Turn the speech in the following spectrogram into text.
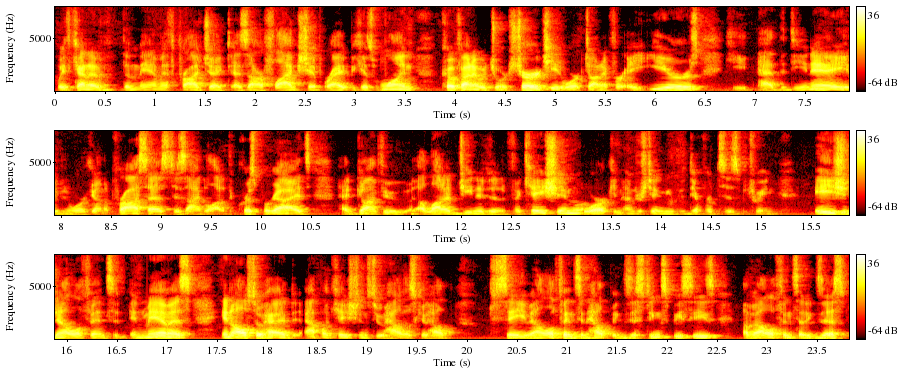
with kind of the Mammoth Project as our flagship, right? Because one, co founded with George Church, he had worked on it for eight years. He had the DNA, he'd been working on the process, designed a lot of the CRISPR guides, had gone through a lot of gene identification work and understanding the differences between Asian elephants and mammoths, and also had applications to how this could help save elephants and help existing species of elephants that exist,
